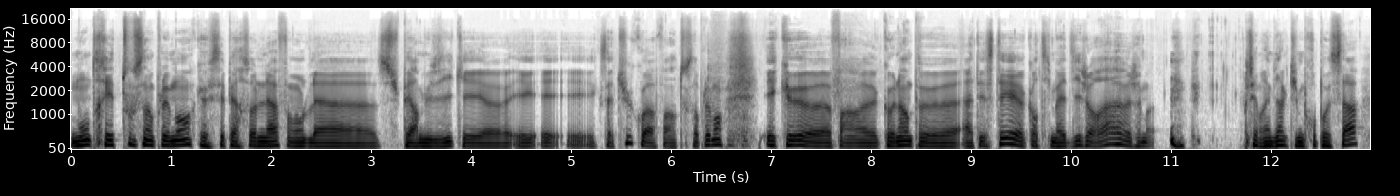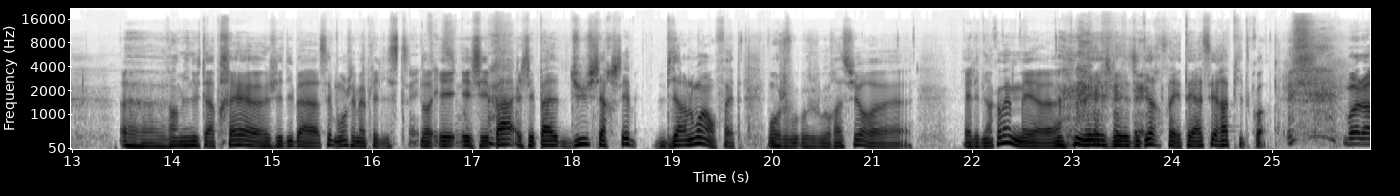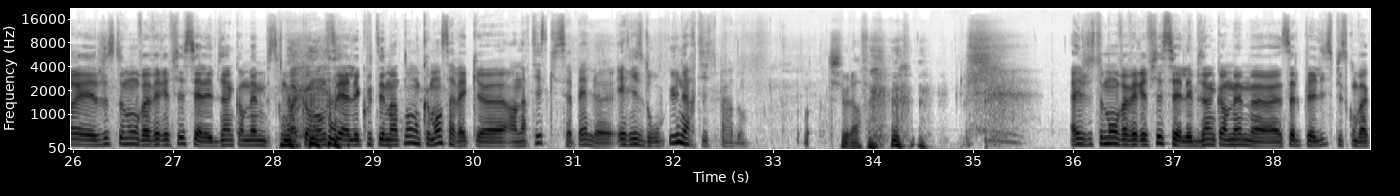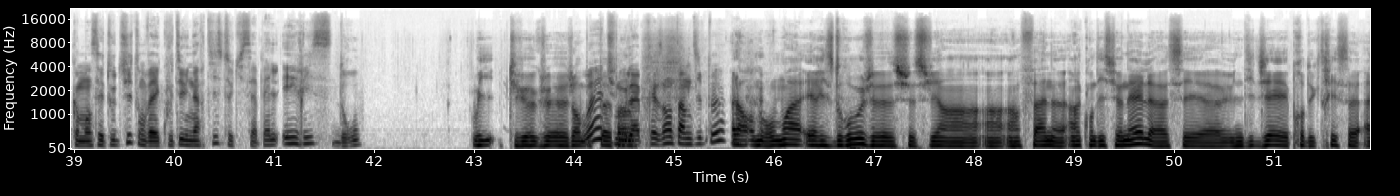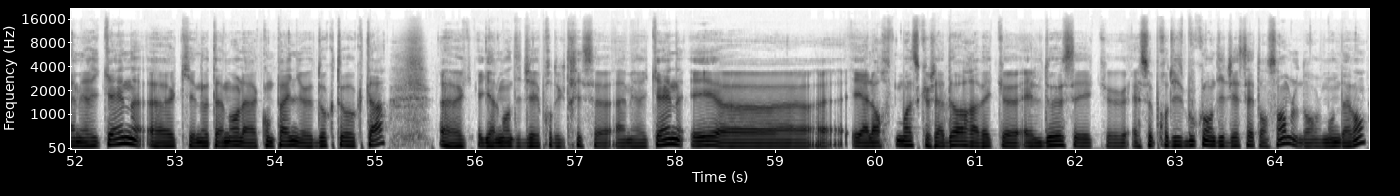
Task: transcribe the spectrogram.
montrer tout simplement que ces personnes-là font de la super musique et, euh, et, et, et, que ça tue quoi enfin tout simplement et que euh, enfin euh, Colin peut attester quand il m'a dit genre ah j'aimerais bien que tu me proposes ça euh, 20 minutes après, j'ai dit bah c'est bon, j'ai ma playlist. et, et j'ai pas, j'ai pas dû chercher bien loin en fait. Bon, je vous, je vous rassure, elle est bien quand même, mais, mais je, vais, vais, dire ça a été assez rapide quoi. Bon alors justement on va vérifier si elle est bien quand même parce qu'on va commencer à l'écouter maintenant. On commence avec euh, un artiste qui s'appelle euh, Eris Drew, une artiste pardon. Tu veux la refaire? Allez, justement, on va vérifier si elle est bien quand même, euh, cette playlist, puisqu'on va commencer tout de suite. On va écouter une artiste qui s'appelle Eris Drew. Oui, tu veux que je- j'en Ouais, te tu nous la présentes un petit peu Alors bon, moi, Eris Drew, je, je suis un, un- un fan inconditionnel. C'est euh, une DJ et productrice américaine euh, qui est notamment la compagne d'Octo Octa, euh, également DJ et productrice américaine. Et, euh, et alors moi, ce que j'adore avec euh, L2, c'est qu'elles se produisent beaucoup en DJ set ensemble dans le monde d'avant.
